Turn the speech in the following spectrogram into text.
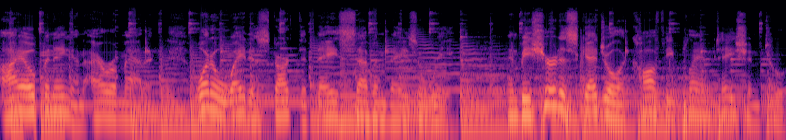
eye opening and aromatic. What a way to start the day seven days a week. And be sure to schedule a coffee plantation tour.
